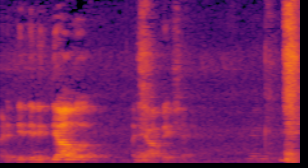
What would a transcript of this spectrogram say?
आणि ते त्यांनी द्यावं अशी अपेक्षा आहे.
